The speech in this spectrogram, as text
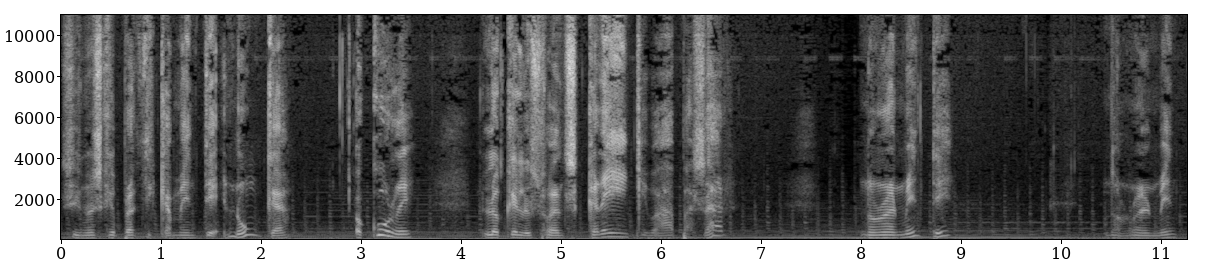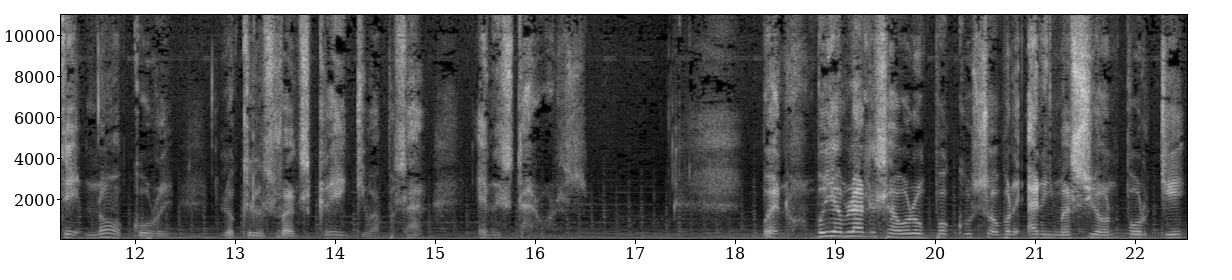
sino es que prácticamente nunca ocurre lo que los fans creen que va a pasar. Normalmente, normalmente no ocurre lo que los fans creen que va a pasar en Star Wars. Bueno, voy a hablarles ahora un poco sobre animación porque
